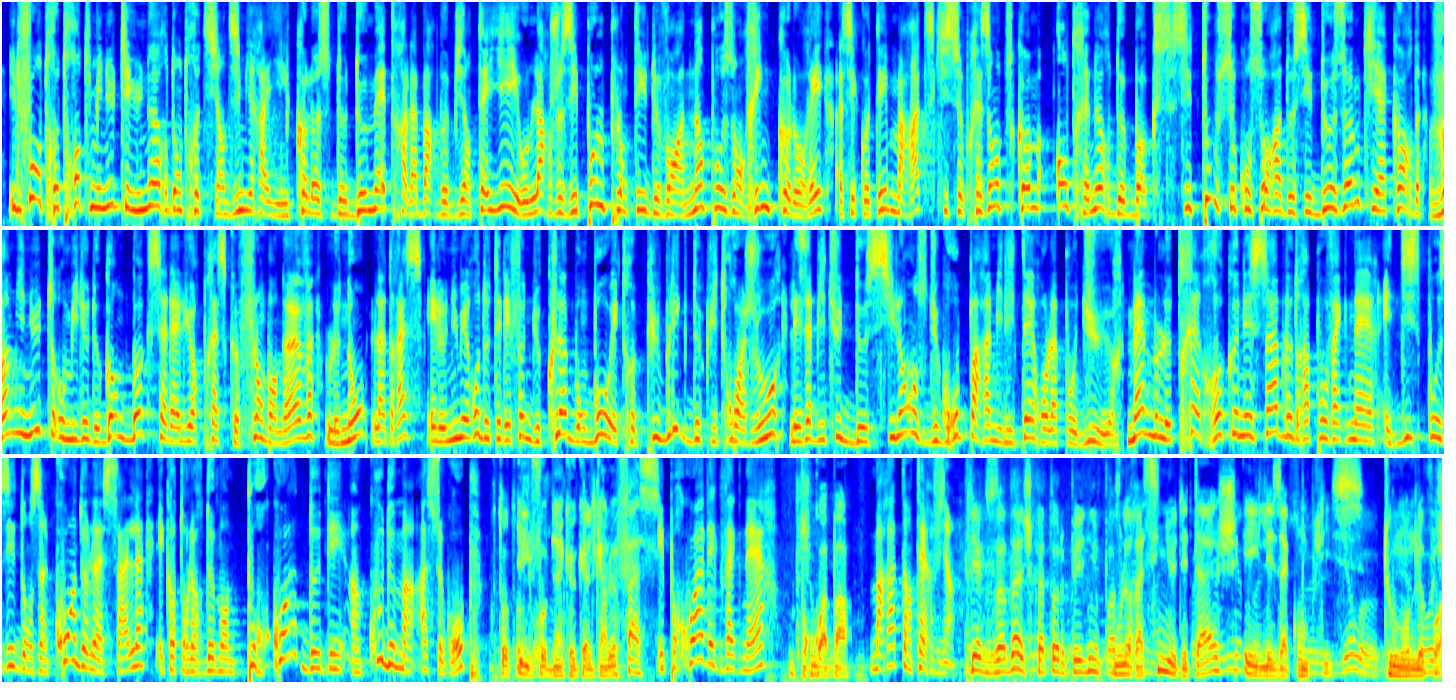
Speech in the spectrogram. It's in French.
Il faut entre 30 minutes et une heure d'entretien, dit Mirail, colosse de 2 mètres à la barbe bien taillée et aux larges épaules plantées devant un imposant ring coloré. À ses côtés, Marat qui se présente comme entraîneur de boxe. C'est tout ce qu'on saura de ces deux hommes qui accordent 20 minutes au milieu de gants de boxe à l'allure presque presque flambant neuve. Le nom, l'adresse et le numéro de téléphone du club ont beau être publics depuis trois jours. Les habitudes de silence du groupe paramilitaire ont la peau dure. Même le très reconnaissable drapeau Wagner est disposé dans un coin de la salle. Et quand on leur demande pourquoi donner un coup de main à ce groupe, il faut bien que quelqu'un le fasse. Et pourquoi avec Wagner? Pourquoi pas? Marat intervient. On leur assigne des tâches et ils les accomplissent. Tout le monde le voit.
